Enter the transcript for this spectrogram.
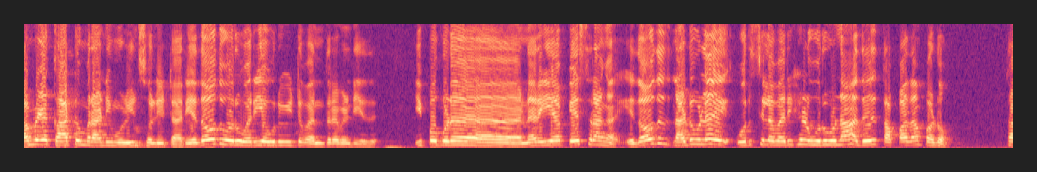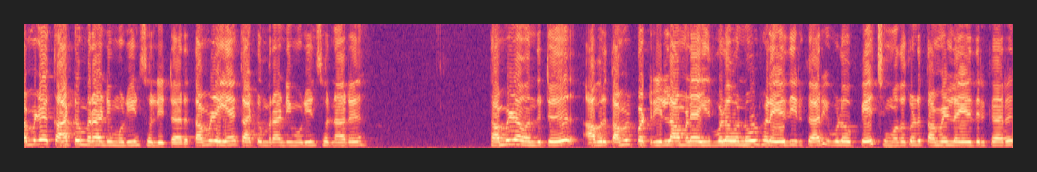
தமிழை காட்டுமிராண்டி மொழின்னு சொல்லிட்டார். ஏதாவது ஒரு வரியை உருவிட்டு வந்துட வேண்டியது. இப்போ கூட நிறைய பேசுறாங்க. ஏதாவது நடுவில் ஒரு சில வரிகள் உருவுனா அது தப்பாக தான் படும். தமிழை காட்டுமிராண்டி மொழின்னு சொல்லிட்டாரு. தமிழை ஏன் காட்டுமிராண்டி மொழின்னு சொன்னாரு? தமிழை வந்துட்டு அவர் தமிழ் பற்று இல்லாமலே இவ்வளவு நூல்களை எழுதியிருக்காரு இவ்வளவு பேச்சு முதற்கொண்டு தமிழ்ல எழுதியிருக்காரு.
